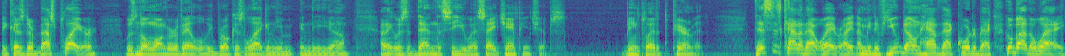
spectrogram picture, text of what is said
because their best player was no longer available. He broke his leg in the in the uh, I think it was then the CUSA championships being played at the pyramid this is kind of that way, right? I mean, if you don't have that quarterback, who, by the way,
